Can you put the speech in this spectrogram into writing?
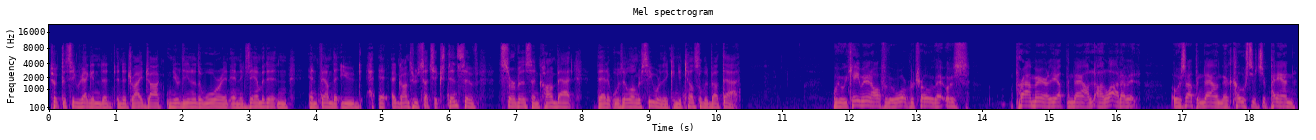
took the Sea Dragon into, into, dry dock near the end of the war and, and examined it and and found that you'd had gone through such extensive service and combat that it was no longer seaworthy. Can you tell us a little bit about that? When we came in off of the War Patrol, that was primarily up and down. A lot of it was up and down the coast of Japan,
